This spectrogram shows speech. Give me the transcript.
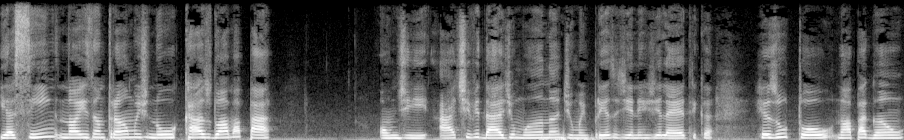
E assim nós entramos no caso do Amapá, onde a atividade humana de uma empresa de energia elétrica resultou no apagão,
